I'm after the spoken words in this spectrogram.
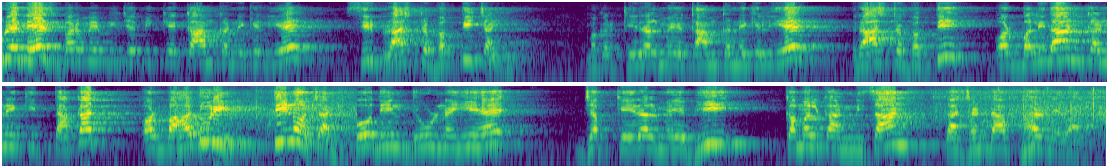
पूरे देश भर में बीजेपी के काम करने के लिए सिर्फ़ राष्ट्रभक्ति चाहिए। मगर केरल में काम करने के लिए राष्ट्रभक्ति और बलिदान करने की ताकत और बहादुरी तीनों चाहिए। वो दिन दूर नहीं है जब केरल में भी कमल का निशान का झंडा फहरने वाला है।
